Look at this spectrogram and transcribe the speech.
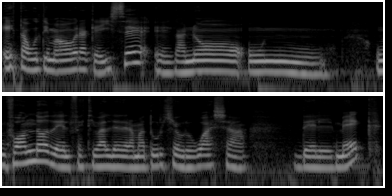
Esta última obra que hice ganó un, un fondo del Festival de Dramaturgia Uruguaya del MEC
